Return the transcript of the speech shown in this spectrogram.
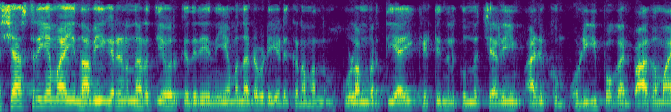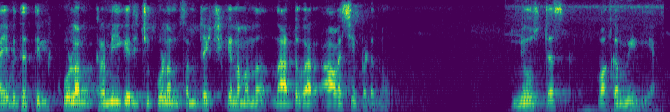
അശാസ്ത്രീയമായി നവീകരണം നടത്തിയവർക്കെതിരെ നിയമ നടപടി എടുക്കണമെന്നും കുളം വൃത്തിയായി കെട്ടിനിൽക്കുന്ന ചെളിയും അഴുക്കും ഒഴുകിപ്പോകാൻ പാകമായ വിധത്തിൽ കുളം ക്രമീകരിച്ച് കുളം സംരക്ഷിക്കണമെന്ന് നാട്ടുകാർ ആവശ്യപ്പെടുന്നു. News desk Vakkam media.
